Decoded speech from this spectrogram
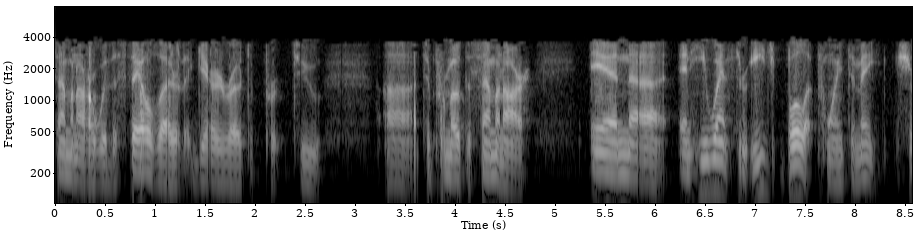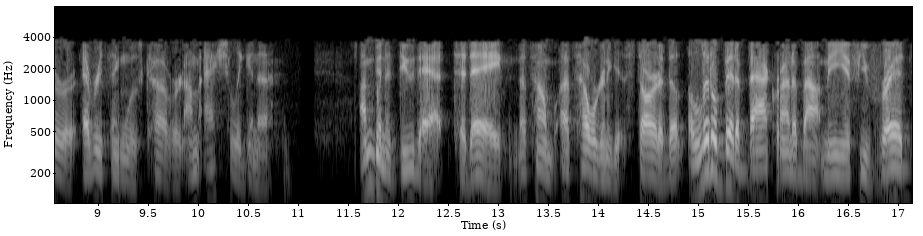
seminar with a sales letter that Gary wrote to pr- to uh, to promote the seminar, and uh, and he went through each bullet point to make sure everything was covered. I'm actually going to I'm going to do that today. That's how that's how we're going to get started. A, a little bit of background about me. If you've read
